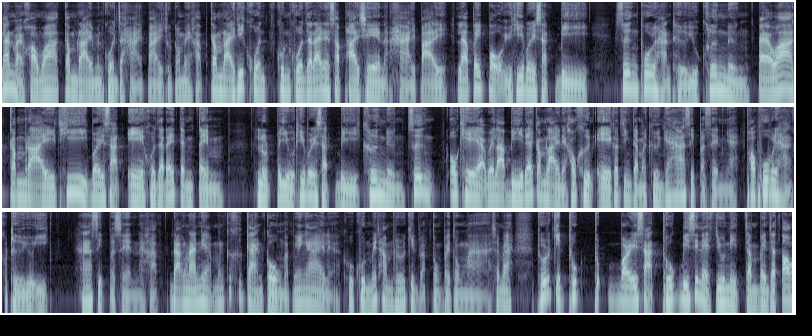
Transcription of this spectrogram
นั่นหมายความว่ากำไรมันควรจะหายไปถูกต้องไหมครับกำไรที่ควรคุณควรจะได้ใน supply chain หายไป แล้วไปโปะอยู่ที่บริษัท B ซึ่งผู้บริหารถืออยู่ครึ่งหนึ่งแปลว่ากำไรที่บริษัท A ควรจะได้เต็มๆหลุดไปอยู่ที่บริษัท B ครึ่งหนึ่งซึ่งโอเคอะเวลา B ได้กำไรเนี่ยเขาคืน A ก็จริงแต่มันคืนแค่ 50%ไงพอผู้บริหารเขาถืออยู่อีก 50%นะครับ ดังนั้นเนี่ยมันก็คือการโกงแบบง่ายๆเลยคือคุณไม่ทำธุรกิจแบบตรงไปตรงมาใช่ไหมธุรกิจทุกบริษัททุก business unit จำเป็นจะต้อง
